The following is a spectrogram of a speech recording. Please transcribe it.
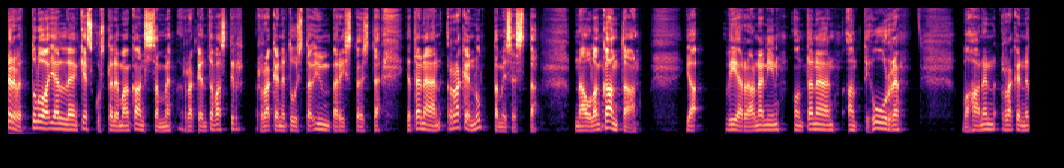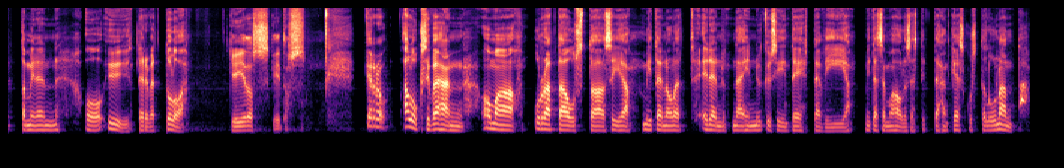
Tervetuloa jälleen keskustelemaan kanssamme rakentavasti rakennetuista ympäristöistä ja tänään rakennuttamisesta naulan kantaan. Ja vieraana niin on tänään Antti Huure, Vahanen rakennuttaminen Oy. Tervetuloa. Kiitos, kiitos. Kerro aluksi vähän omaa urataustaasi ja miten olet edennyt näihin nykyisiin tehtäviin ja mitä se mahdollisesti tähän keskusteluun antaa.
